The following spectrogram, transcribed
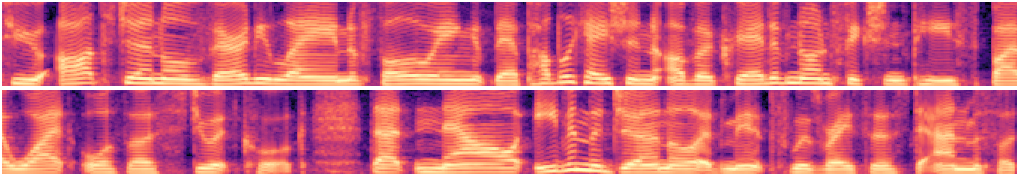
to arts journal Verity La following their publication of a creative nonfiction piece by white author Stuart Cook that now even the journal admits was racist and misogynistic.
